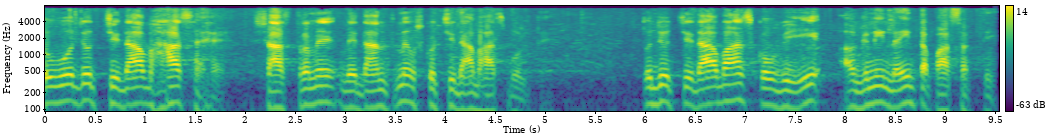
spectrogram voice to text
तो वो जो चिदाभास है, शास्त्र में, वेदांत में उसको चिदाभास बोलते हैं। तो जो चिदाभास को भी अग्नि नहीं तपा सकती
